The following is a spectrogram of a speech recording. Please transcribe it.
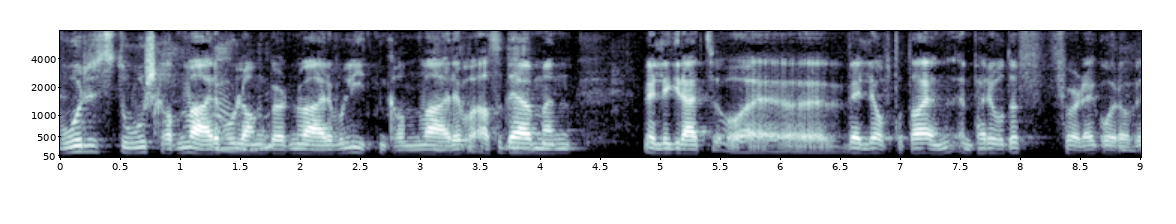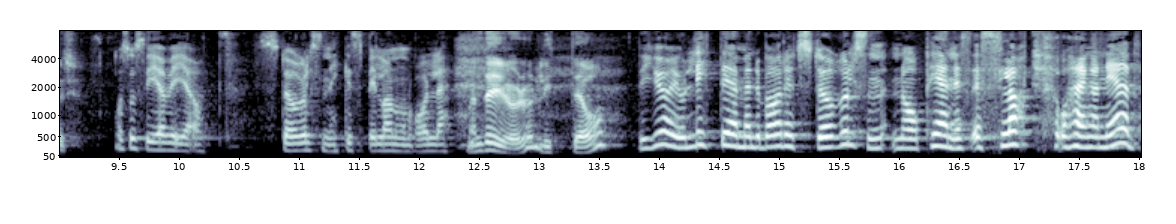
hvor, stor skal den være? Hvor lang bør den være? Hvor liten kan den være? Altså, det er men veldig greit og uh, veldig opptatt av en, en periode før det går over. Og så sier vi at størrelsen ikke spiller noen rolle. Men det gjør jo litt, det òg? Det gjør jo litt det, men det er bare det at størrelsen når penis er slapp og henger ned,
